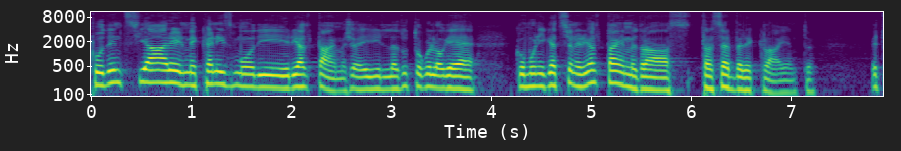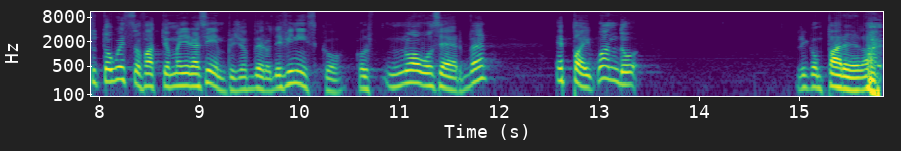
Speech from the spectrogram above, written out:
potenziare il meccanismo di real time, cioè il, tutto quello che è comunicazione real time tra, tra server e client. E tutto questo fatto in maniera semplice, ovvero definisco col, un nuovo server e poi quando ricompare la...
